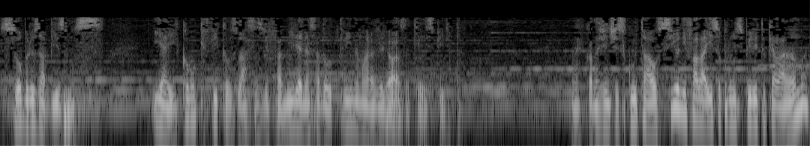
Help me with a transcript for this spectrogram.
sobre os abismos. E aí, como que ficam os laços de família nessa doutrina maravilhosa que é espírita? Né? Quando a gente escuta a Alcione falar isso para um espírito que ela ama,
